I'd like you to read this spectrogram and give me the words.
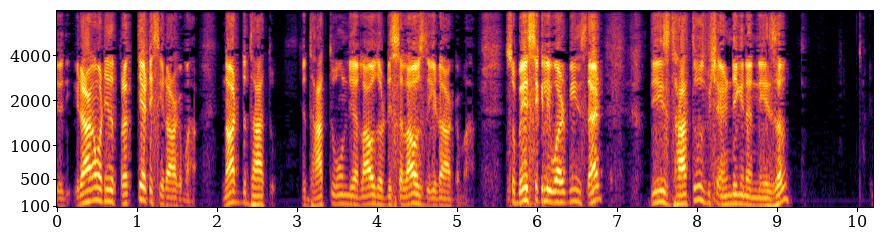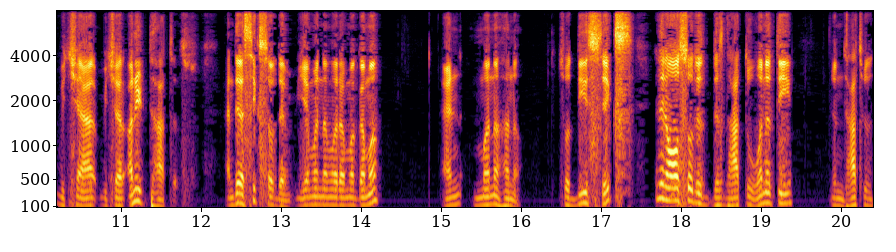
idagama is the pratyaya, it is idagamaha, not the dhatu. The dhatu only allows or disallows the idagamaha. So basically what it means that these dhatus which are ending in a nasal, which are, which are anit dhatus, and there are six of them, yamanamarama and manahana. So these six, and then also this, this dhatu vanati, and dhatu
